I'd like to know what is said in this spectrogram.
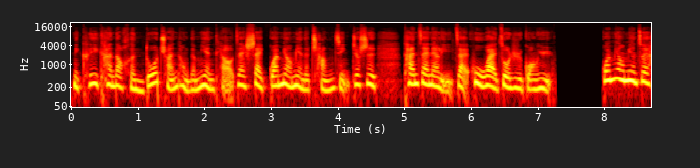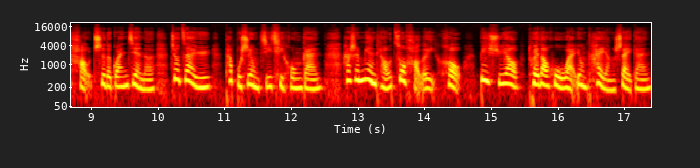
你可以看到很多传统的面条在晒关庙面的场景，就是摊在那里在户外做日光浴。关庙面最好吃的关键呢，就在于它不是用机器烘干，它是面条做好了以后，必须要推到户外用太阳晒干。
